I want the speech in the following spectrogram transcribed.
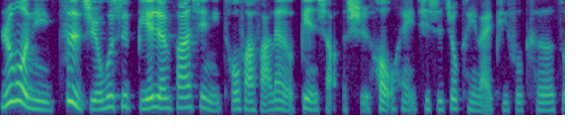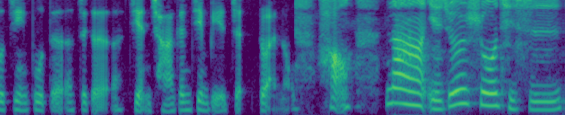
如果你自觉或是别人发现你头发发量有变少的时候，嘿，其实就可以来皮肤科做进一步的这个检查跟鉴别诊断哦。好，那也就是说，其实。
